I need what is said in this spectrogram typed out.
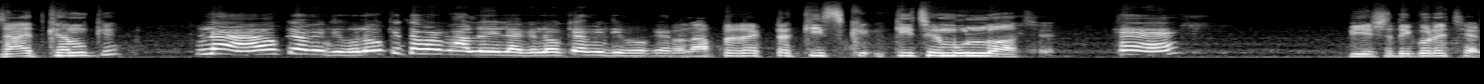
জাহেদ খানকে? না ওকে আমি দিব না ওকে তো আমার ভালোই লাগে না ওকে আমি দিব কেন? মানে আপনার একটা কিস কিসের মূল্য আছে? হ্যাঁ। বিয়ে শাদী করেছেন?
